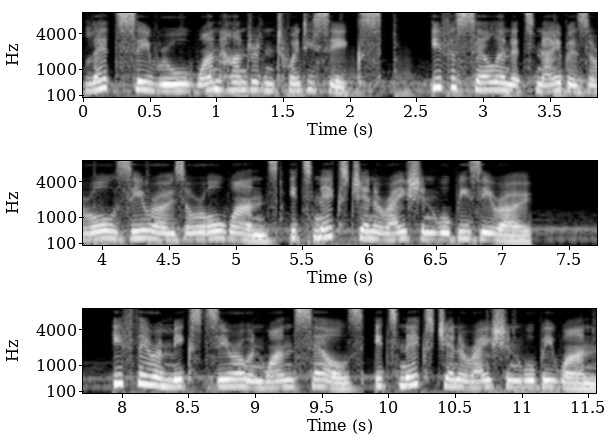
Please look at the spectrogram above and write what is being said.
Let's see Rule 126. If a cell and its neighbors are all zeros or all ones, its next generation will be zero. If there are mixed 0 and 1 cells, its next generation will be 1.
